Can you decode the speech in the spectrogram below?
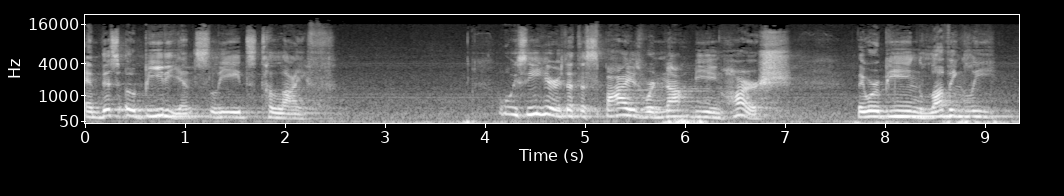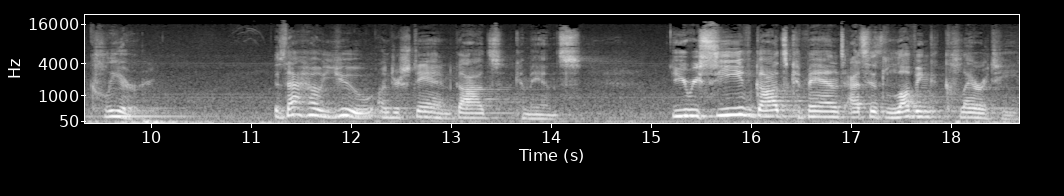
and this obedience leads to life. What we see here is that the spies were not being harsh, they were being lovingly clear. Is that how you understand God's commands? Do you receive God's commands as his loving clarity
